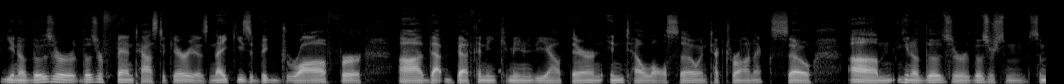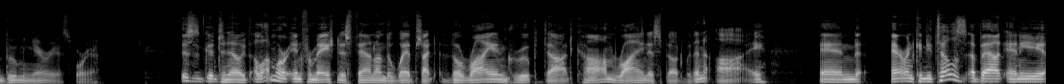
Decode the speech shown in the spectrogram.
You know, those are those are fantastic areas. Nike's a big draw for uh, that Bethany community out there, and Intel also, and Tektronix. So, um, you know, those are those are some some booming areas for you. This is good to know. A lot more information is found on the website, theryangroup.com. Ryan is spelled with an I. And Aaron, can you tell us about any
